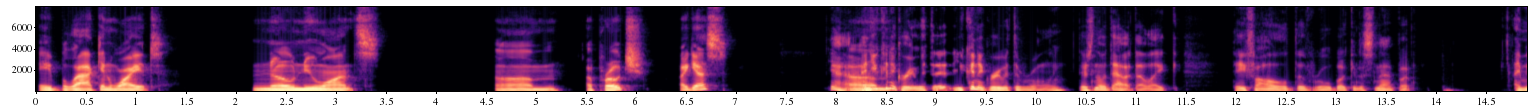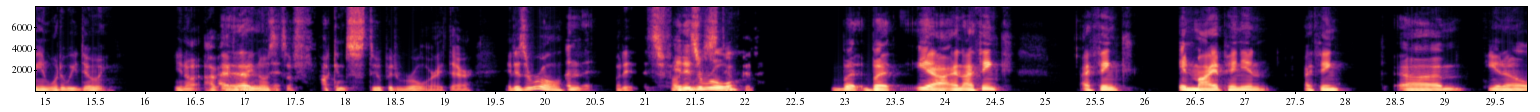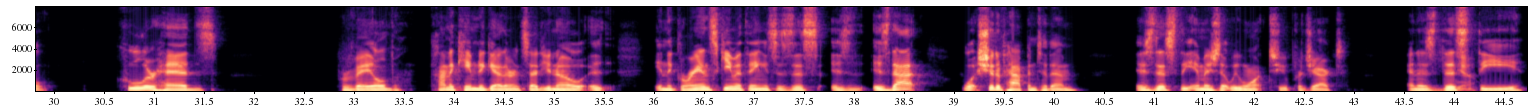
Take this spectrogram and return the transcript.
a black and white, no nuance, um, approach. I guess. Yeah, and you can Um, agree with it. You can agree with the ruling. There's no doubt that like they followed the rule book and the snap, but I mean, what are we doing? You know, I- I, everybody knows uh, it's a fucking stupid rule right there. It is a rule, and but it, it's it fucking is a rule, stupid. but but yeah, and I think I think in my opinion, I think um, you know, cooler heads prevailed, kind of came together and said, you know, it, in the grand scheme of things, is this is is that what should have happened to them? Is this the image that we want to project? And is this Yeah. the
